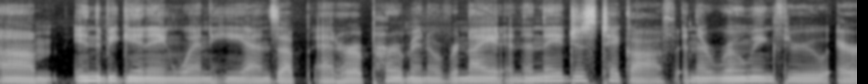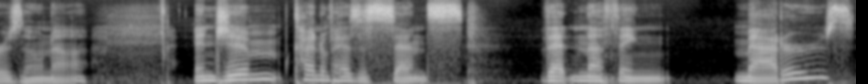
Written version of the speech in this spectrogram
um, in the beginning when he ends up at her apartment overnight, and then they just take off and they're roaming through Arizona. And Jim kind of has a sense that nothing matters,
